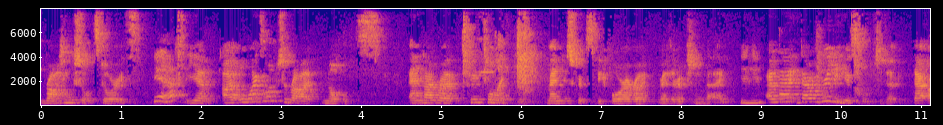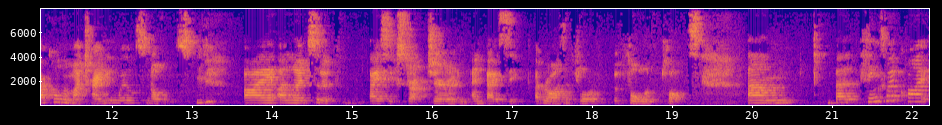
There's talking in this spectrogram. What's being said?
Writing short stories. Yeah. Yeah. I always wanted to write novels, and I wrote two full length manuscripts before I wrote Resurrection Bay, mm-hmm. and they, they, were really useful to do. They, I call them my training wheels novels. Mm-hmm. I, I learned sort of basic structure and, and basic rise and fall of, fall of plots. Um, but things weren't quite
